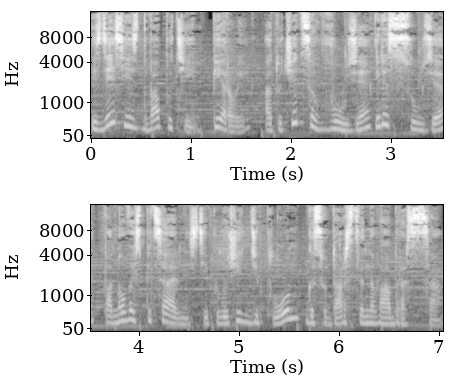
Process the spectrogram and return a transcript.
И здесь есть два пути. Первый – отучиться в ВУЗе или СУЗе по новой специальности и получить диплом государственного образца.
